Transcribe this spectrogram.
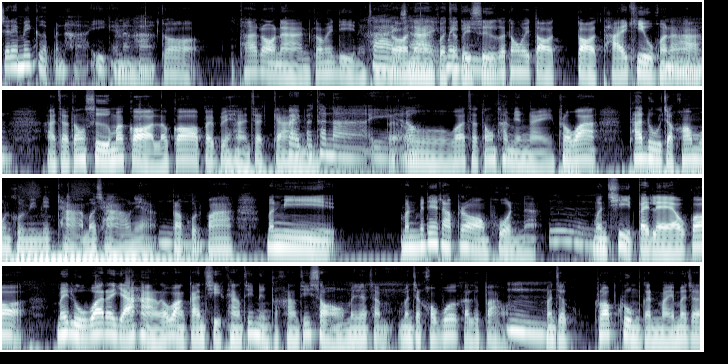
จะได้ไม่เกิดปัญหาอีกนะคะ ก็ถ้ารอนานก็ไม่ดีนะใช่คะรอนานใช่กว่าจะไม่ไปดีซื้อก็ต้องไปต่อต่อท้ายคิวเขานะคะอืมอาจจะต้องซื้อมาก่อนแล้วก็ไปบริหารจัดการไปพัฒนาเองเอเนาะอว่าจะต้องทำยังไง เพราะว่าถ้าดูจากข้อมูลคุณวินิษฐาเมื่อเช้าเนี่ยอืมปรากฏว่ามันมีมันไม่ได้รับรองผลน่ะอืมเหมือนฉีดไปแล้วก็ ไม่รู้ว่าระยะห่างระหว่างการฉีดครั้งที่หนึ่งกับครั้งที่สองมันจะทำมันจะ cover กันหรือเปล่าอืมมันจะครอบคลุมกันไหม มันจะ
